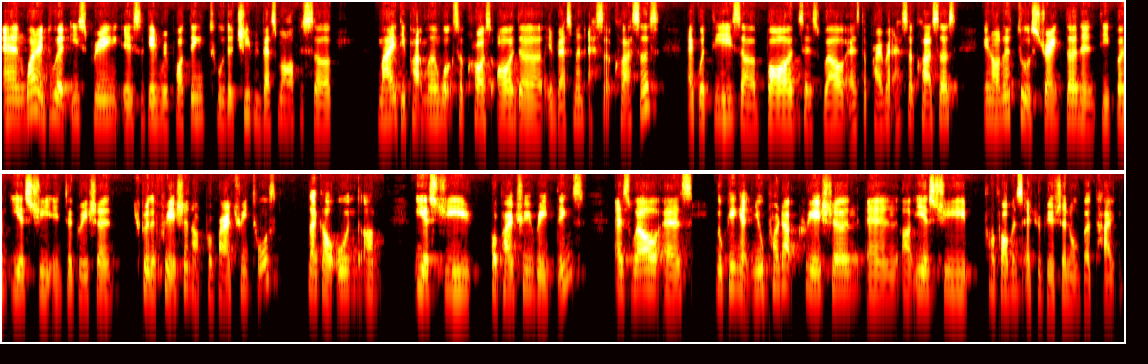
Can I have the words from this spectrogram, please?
And what I do at Eastspring is again reporting to the chief investment officer. My department works across all the investment asset classes, equities, uh, bonds, as well as the private asset classes, in order to strengthen and deepen ESG integration through the creation of proprietary tools like our own um, ESG proprietary ratings, as well as looking at new product creation and uh, ESG performance attribution over time.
